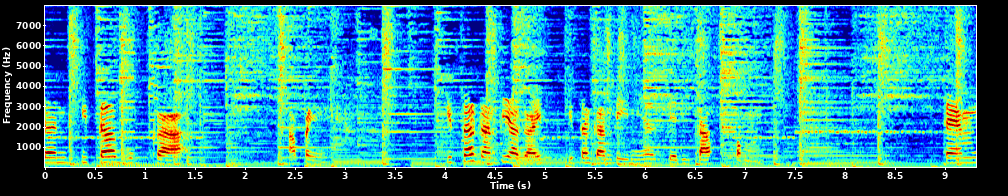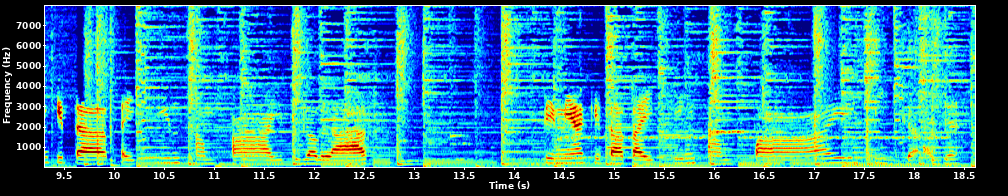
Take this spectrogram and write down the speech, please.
Dan kita buka apa ini kita ganti ya guys. Kita ganti ini jadi custom. Tem kita taikin sampai 13 pinnya kita taikin sampai 3 aja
